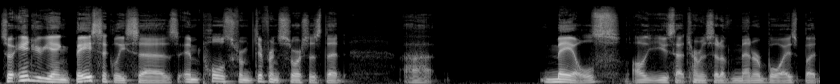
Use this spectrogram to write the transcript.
So Andrew Yang basically says and pulls from different sources that uh, males, I'll use that term instead of men or boys, but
